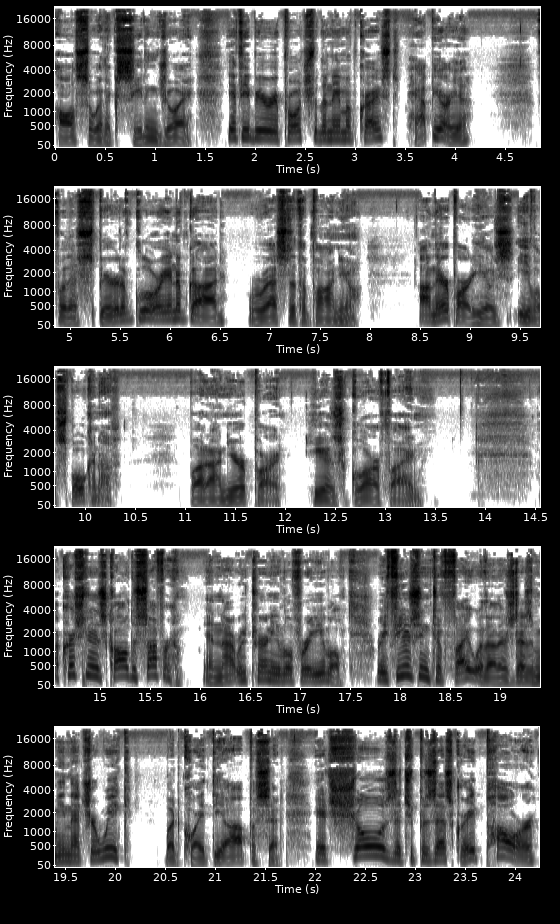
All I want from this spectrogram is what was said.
also with exceeding joy. If ye be reproached for the name of Christ, happy are ye. For the Spirit of glory and of God resteth upon you. On their part he is evil spoken of, but on your part he is glorified. A Christian is called to suffer and not return evil for evil. Refusing to fight with others doesn't mean that you're weak, but quite the opposite. It shows that you possess great power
